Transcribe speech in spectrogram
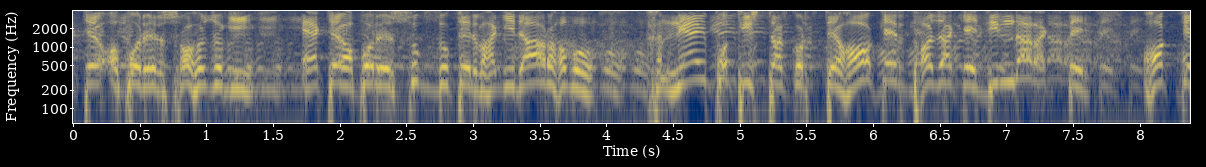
একে অপরের সহযোগী, একে অপরের সুখ দুঃখের ভাগিদার হব। ন্যায় প্রতিষ্ঠা করতে, হকের ধ্বজাকে জিন্দা রাখতে, হককে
